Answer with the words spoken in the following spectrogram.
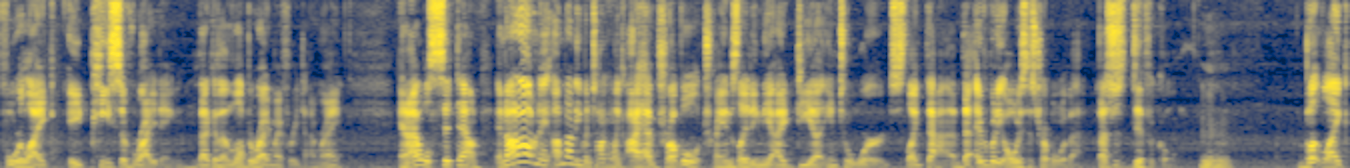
for like a piece of writing that because i love to write in my free time right? And i will sit down and not only, i'm not even talking like i have trouble translating the idea into words. Like that, that everybody always has trouble with that. That's just difficult. Mhm. but like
